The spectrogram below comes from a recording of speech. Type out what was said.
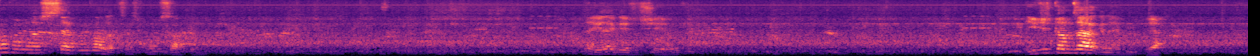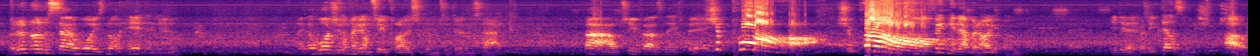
Why have I only have seven bullets? That's more sucking. There, you- go, there goes your shield. You just guns out him. Yeah. I don't understand why he's not hitting you. Like I watch I him think I'm too close for him to do an attack. Wow, 2000 HP. Shapra! Chappah! You think he'd have an item, He did. but he doesn't. Oh,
